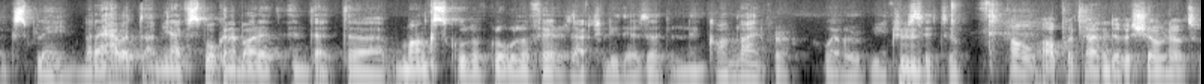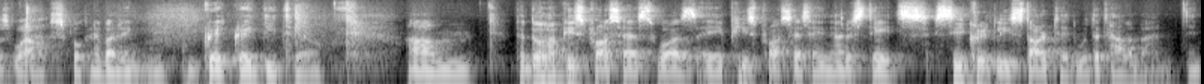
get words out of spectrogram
explain, but I have it. I mean, I've spoken about it in, at the Munk School of Global Affairs. Actually, there's a link online for whoever would be interested mm. to. I'll, I'll put that into the show notes as well. I've spoken about it in great, great detail. Um, the Doha peace process was a peace process that the United States secretly started with the Taliban in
